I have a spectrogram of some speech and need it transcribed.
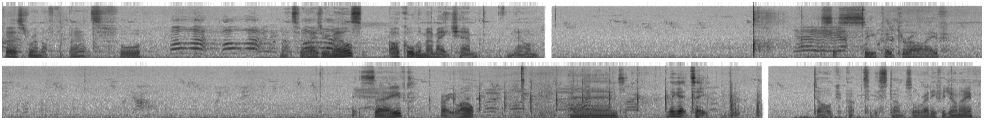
First run off the bat for Mansfield Hosiery Mills. I'll call them MHM from now on. It's a super drive. Saved very well. And they get two. Dog up to the stumps already for Jono.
